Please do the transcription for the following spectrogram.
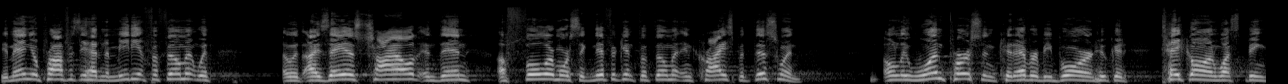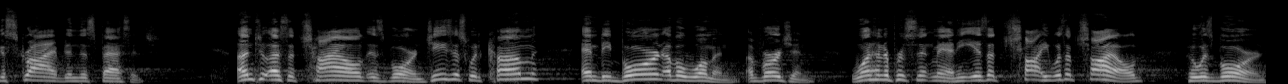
The Emmanuel prophecy had an immediate fulfillment with, with Isaiah's child and then a fuller, more significant fulfillment in Christ. But this one, only one person could ever be born who could take on what's being described in this passage. Unto us a child is born. Jesus would come and be born of a woman, a virgin 100% man. He is a child. He was a child who was born.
